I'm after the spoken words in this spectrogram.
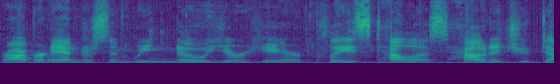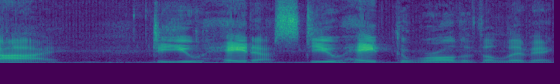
Robert Anderson, we know you're here. Please tell us, how did you die? Do you hate us? Do you hate the world of the living?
